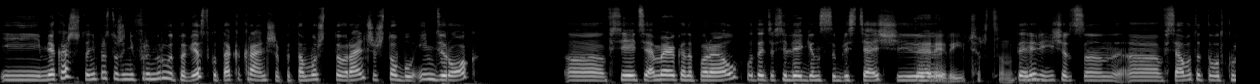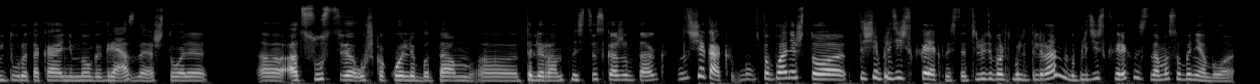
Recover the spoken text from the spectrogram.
и мне кажется, что они просто уже не формируют повестку так, как раньше, потому что раньше что был? Инди-рок, а, все эти American Apparel, вот эти все леггинсы блестящие, Терри Ричардсон. Терри Ричардсон, а, вся вот эта вот культура такая немного грязная, что ли. А, Отсутствие уж какой-либо там а, толерантности, скажем так. Ну, Точнее как, ну, в том плане, что... Точнее, политической корректности. Эти люди, может, были толерантны, но политической корректности там особо не было.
